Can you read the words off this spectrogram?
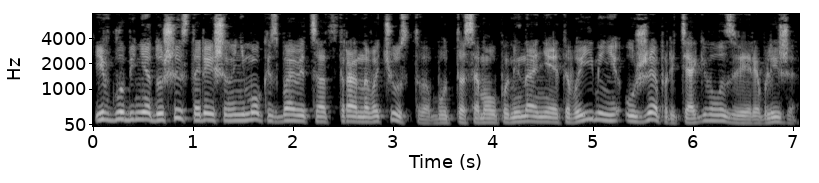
И в глубине души старейшина не мог избавиться от странного чувства, будто само упоминание этого имени уже притягивало зверя ближе.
